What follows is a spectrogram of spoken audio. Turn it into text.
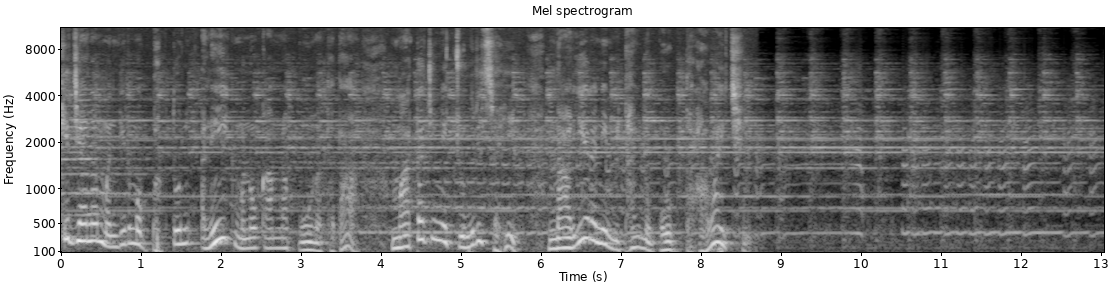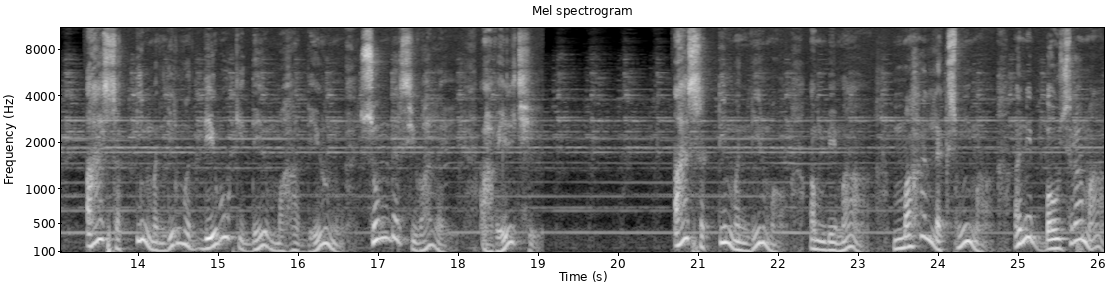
કે જ્યાંના મંદિરમાં ભક્તોની અનેક મનોકામના પૂર્ણ થતાં માતાજીને ચુંદરી સહિત નાળિયેર અને મીઠાઈનો ભોગ ધરાવાય છે. આ શક્તિ મંદિરમાં દેવો કે દેવ મહાદેવનું સુંદર શિવાલય આવેલ છે. આ શક્તિ મંદિરમાં અંબેમાં, મહાલક્ષ્મીમાં અને બહુચરામાં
